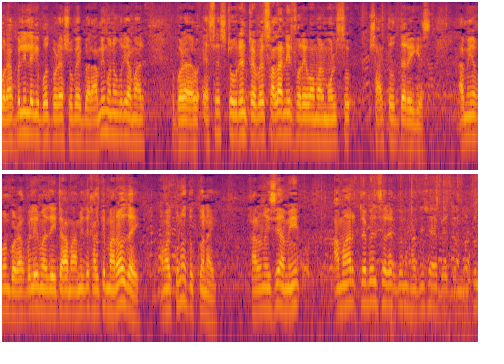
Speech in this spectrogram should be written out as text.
বরাক বলি লেগে বহুত বড় সৌভাগ্য। আর আমি মনে করি আমার এস এস স্টুডেন্ট ট্রাভেল সালানির পরেও আমার মূল স্বার্থ উদ্ধার হয়ে গেছে। আমি এখন বরাকবলির মাঝে এটা আমি যে কালকে মারাও যাই আমার কোনো দুঃখ নাই। কারণ হয়েছে আমি আমার ট্রাভেলসের একজন হাজি সাহেবের নতুন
